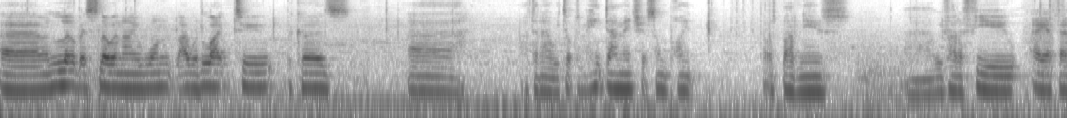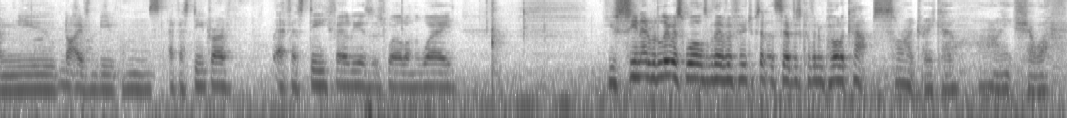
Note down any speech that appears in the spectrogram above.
Um, a little bit slower than I want. I would like to because uh, I don't know. We took some heat damage at some point. That was bad news. Uh, we've had a few AFMU, not mutants, FSD drive, FSD failures as well on the way. You've seen Edward Lewis worlds with over 50% of the surface covered in polar caps. All right, Draco. All right, show off.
